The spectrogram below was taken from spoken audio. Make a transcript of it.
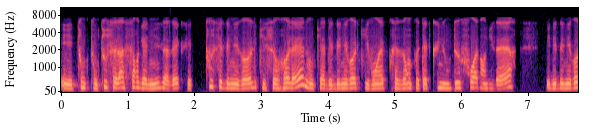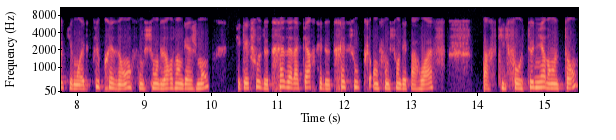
et tout, tout cela s'organise avec tous ces bénévoles qui se relaient. Donc il y a des bénévoles qui vont être présents peut-être qu'une ou deux fois dans l'hiver et des bénévoles qui vont être plus présents en fonction de leurs engagements c'est quelque chose de très à la carte et de très souple en fonction des paroisses parce qu'il faut tenir dans le temps.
